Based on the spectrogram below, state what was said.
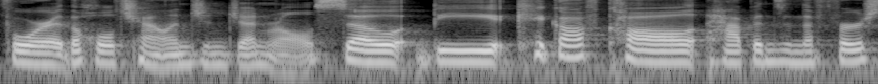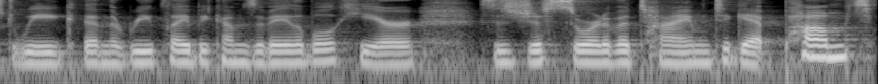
for the whole challenge in general. So the kickoff call happens in the first week, then the replay becomes available here. This is just sort of a time to get pumped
